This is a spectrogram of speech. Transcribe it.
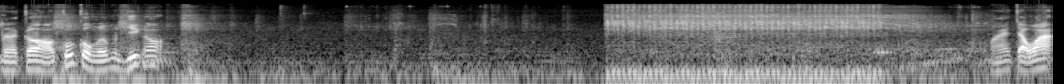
đây là cơ hội cuối cùng để mình giết nó Mẹ chào quá Hit á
